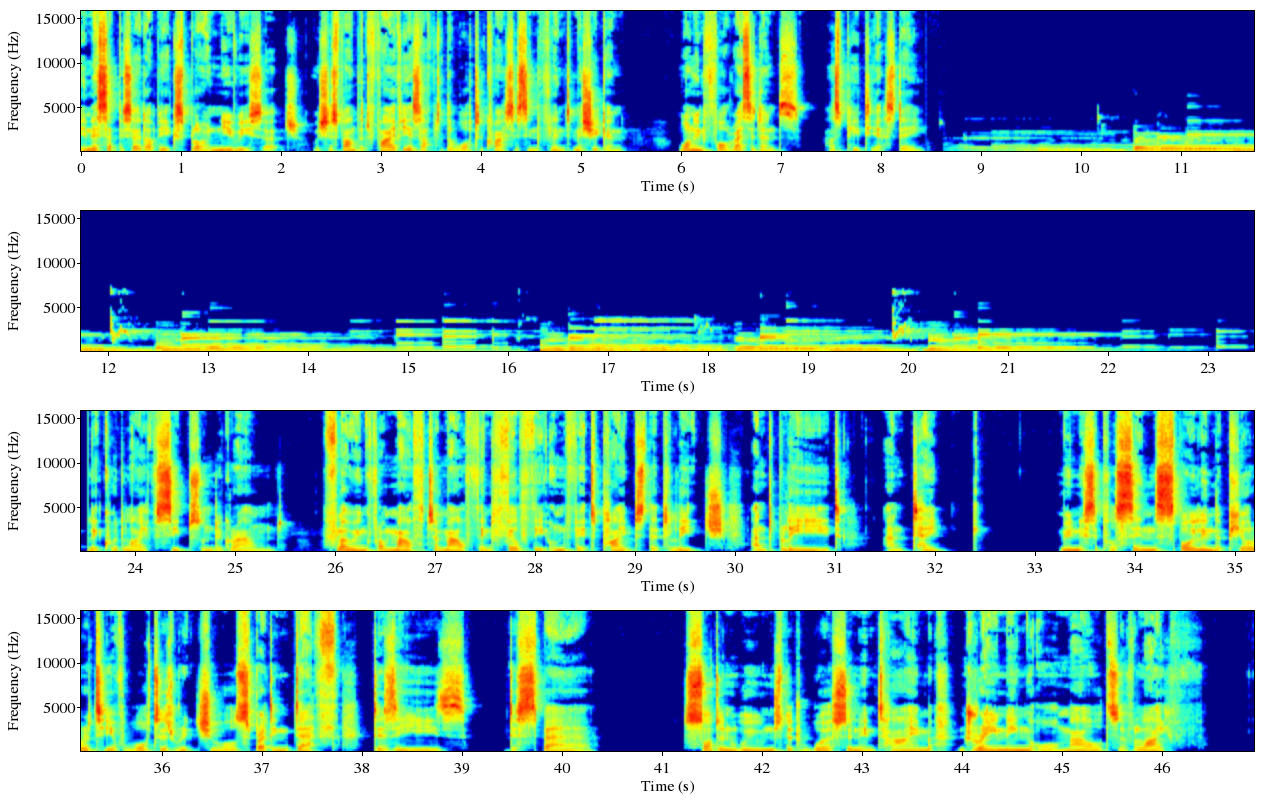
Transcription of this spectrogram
In this episode, I'll be exploring new research which has found that five years after the water crisis in Flint, Michigan, one in four residents has PTSD. Liquid life seeps underground flowing from mouth to mouth in filthy, unfit pipes that leach and bleed and take. Municipal sins spoiling the purity of water's rituals, spreading death, disease, despair. Sodden wounds that worsen in time, draining all mouths of life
